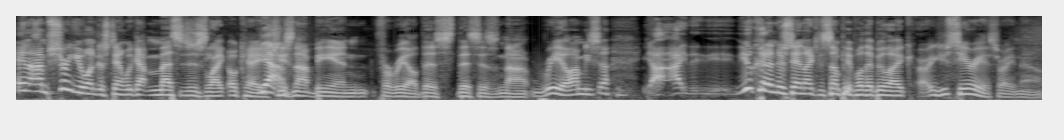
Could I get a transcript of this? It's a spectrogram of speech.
And I'm sure you understand. We got messages like, "Okay, Yeah. she's not being for real. This this is not real." I mean, so, yeah, I, you could understand. Like to some people, they'd be like, "Are you serious right now?"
